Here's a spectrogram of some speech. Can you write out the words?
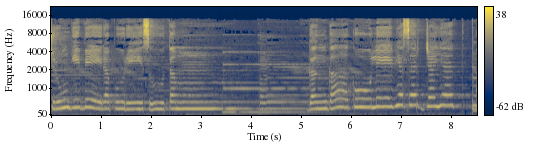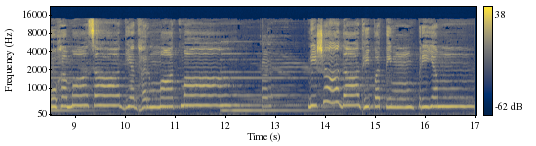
शृङ्गिबेरपुरे सूतम्। गङ्गाकूले व्यसर्जयत् गुहमासाद्य धर्मात्मा। निषादाधिपतिम् प्रियम्।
